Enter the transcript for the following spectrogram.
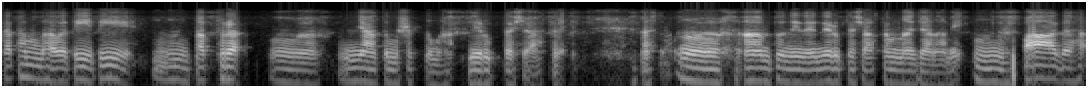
कथं भवति इति तत्र ज्ञातुं शक्नुमः निरुक्तशास्त्रे अस्तु अहं तु निरुक्तशास्त्रं न जानामि पादः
